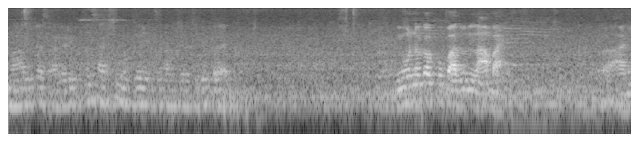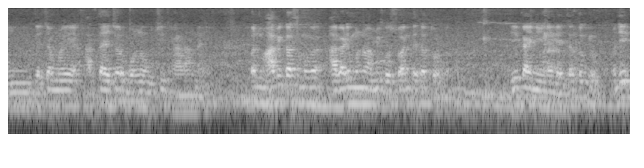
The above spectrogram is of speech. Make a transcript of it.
महाविकास आघाडीत साक्षी मध्ये यांचं नाव चर्चेत आहे. निवडणुका खूप अजून लांब आहे आणि त्याच्यामुळे आता याच्यावर बोलणं उचित राहणार नाही. पण महाविकास मग आघाडी म्हणून आम्ही बसू आणि त्याच्यावर तोडलं जे काही निर्णय घ्यायचा तो घेऊ. म्हणजे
